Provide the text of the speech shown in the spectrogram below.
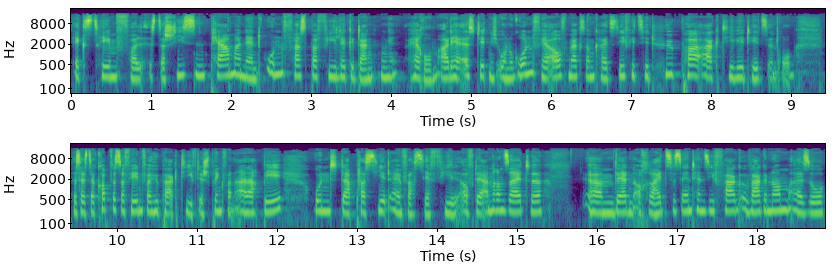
extrem voll ist. Da schießen permanent unfassbar viele Gedanken herum. ADHS steht nicht ohne Grund für Aufmerksamkeitsdefizit Hyperaktivitätssyndrom. Das heißt, der Kopf ist auf jeden Fall hyperaktiv. Der springt von A nach B und da passiert einfach sehr viel. Auf der anderen Seite ähm, werden auch Reize sehr intensiv wahrgenommen. Also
